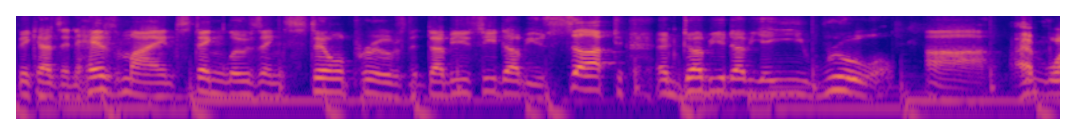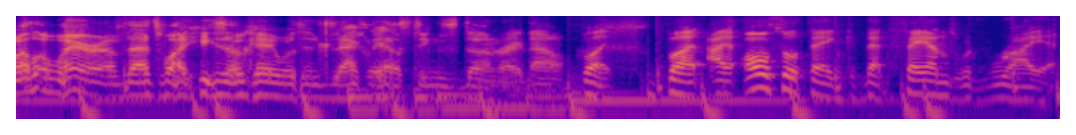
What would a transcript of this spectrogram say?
because in his mind, Sting losing still proves that WCW sucked and WWE rule. Uh, I'm well aware of that's why he's okay with exactly how Sting's done right now. But but I also think that fans would riot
